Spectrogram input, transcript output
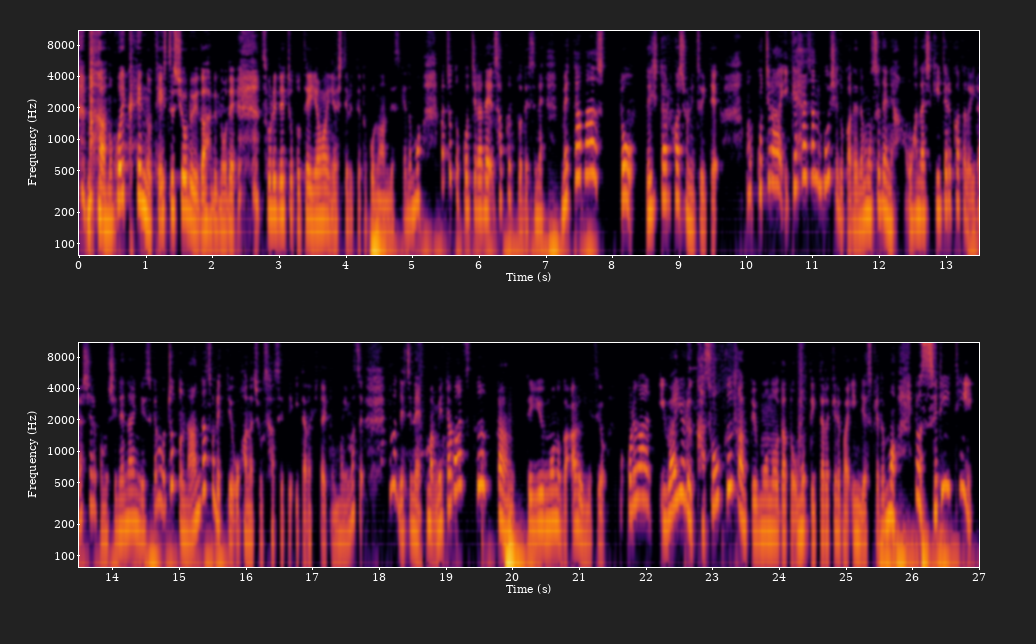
まあ、あの、保育園の提出書類があるので、それでちょっとてんやわんやしてるってところなんですけども、まあ、ちょっとこちらでサクッとですね、メタバースとデジタルファッションについて、もうこちら、イケハヤさんのボイシーとかでね、もうすでにお話聞いてる方がいらっしゃるかもしれないんですけども、ちょっとなんだそれっていうお話をさせていただきたいと思います。今ですね、まあ、メタバース空間っていうものがあるんですよ。これはいわゆる仮想空間っていうものだと思っていただければいいんですけども、要は 3D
